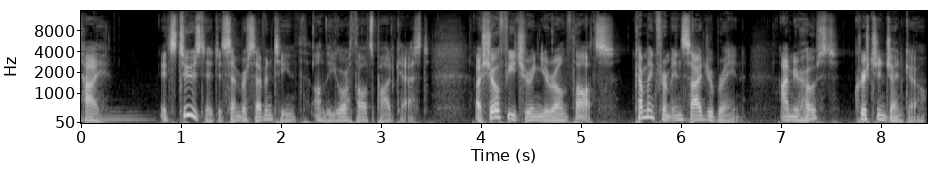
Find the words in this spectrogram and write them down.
Hi. It's Tuesday, December 17th on the Your Thoughts podcast, a show featuring your own thoughts, coming from inside your brain. I'm your host, Christian Jenko.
